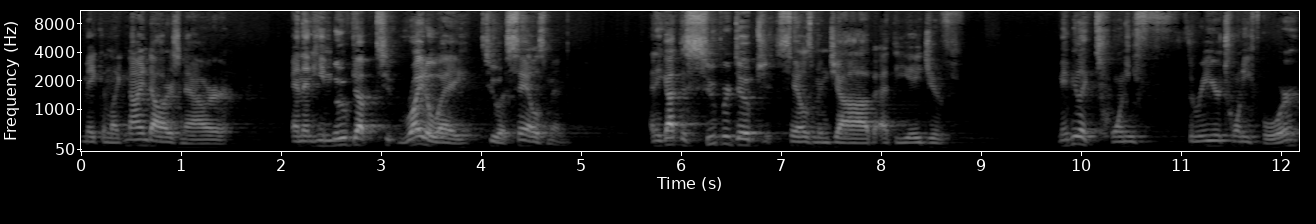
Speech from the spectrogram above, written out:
making like nine dollars an hour, and then he moved up to right away to a salesman and he got this super dope salesman job at the age of maybe like 23 or 24,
